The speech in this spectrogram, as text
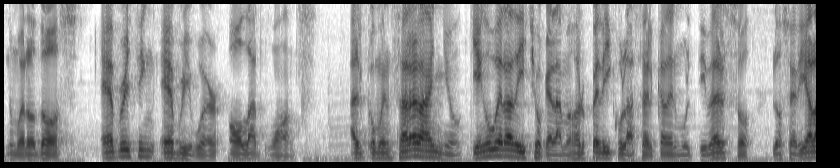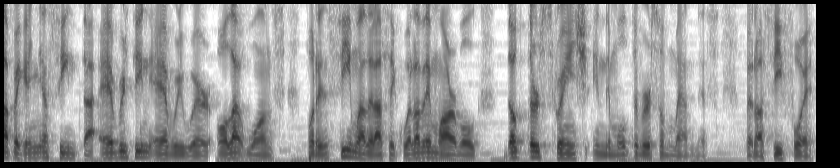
Número 2. Everything Everywhere All at Once. Al comenzar el año, ¿quién hubiera dicho que la mejor película acerca del multiverso lo sería la pequeña cinta Everything Everywhere All at Once por encima de la secuela de Marvel Doctor Strange in the Multiverse of Madness? Pero así fue.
